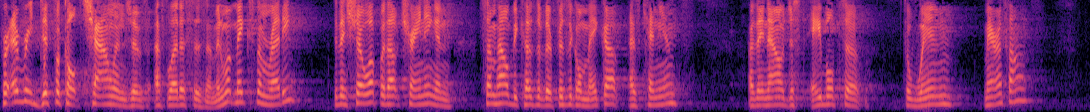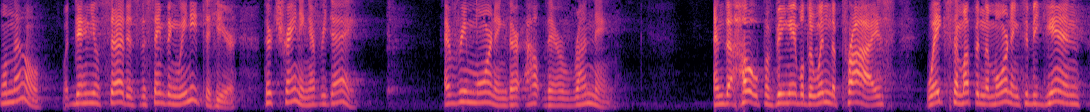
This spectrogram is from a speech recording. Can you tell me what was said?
for every difficult challenge of athleticism. And what makes them ready? Do they show up without training and somehow because of their physical makeup as Kenyans? Are they now just able to, to win marathons? Well, no. What Daniel said is the same thing we need to hear. They're training every day. Every morning they're out there running. And the hope of being able to win the prize wakes them up in the morning to begin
